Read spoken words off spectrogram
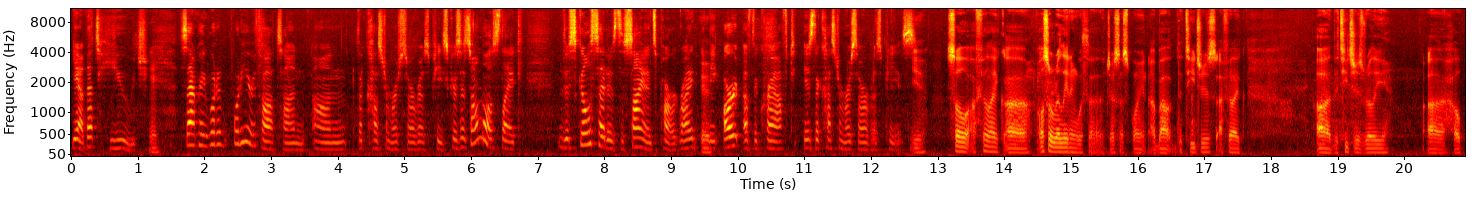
Yeah, that's huge. Mm. Zachary, what are, what are your thoughts on, on the customer service piece? Because it's almost like the skill set is the science part, right? And the art of the craft is the customer service piece. Yeah. So I feel like uh, also relating with uh, Justin's point about the teachers, I feel like uh, the teachers really uh, help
